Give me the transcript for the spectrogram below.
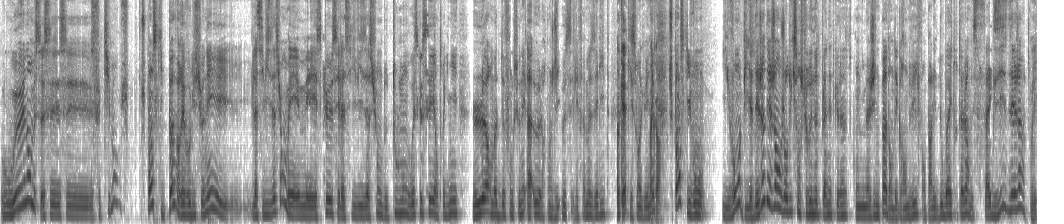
Oui, non, mais c'est- effectivement. Je, je pense qu'ils peuvent révolutionner la civilisation, mais, mais est-ce que c'est la civilisation de tout le monde ou est-ce que c'est entre guillemets leur mode de fonctionner à eux? Alors quand je dis eux, c'est les fameuses élites Ok, qui sont accueillies. Je pense qu'ils vont, ils vont. Et puis il y a déjà des gens aujourd'hui qui sont sur une autre planète que la nôtre qu'on n'imagine pas dans des grandes villes. Enfin, on parlait de Dubaï tout à l'heure, mais ça existe déjà. Oui,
